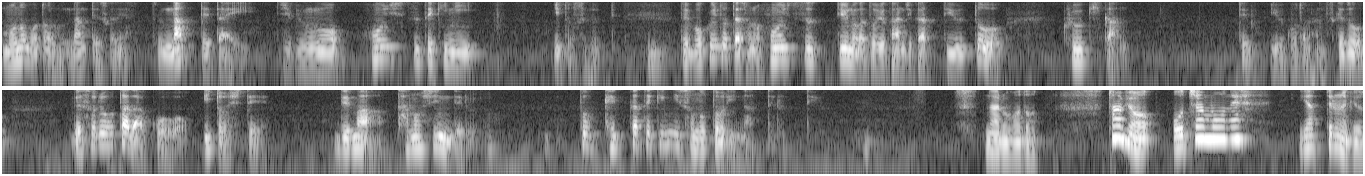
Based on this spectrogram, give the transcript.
物事のなんていうんですかねなってたい自分を本質的に意図するって。うん。で僕にとってはその本質っていうのがどういう感じかっていうと空気感っていうことなんですけどでそれをただこう意図してでまあ楽しんでると結果的にその通りになってるっていう。なるほど。タマピョン、お茶もね、やってるんだけど、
